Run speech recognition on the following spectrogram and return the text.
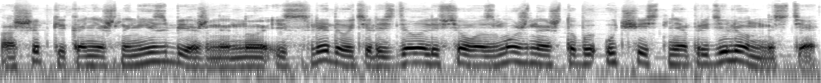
Ошибки, конечно, неизбежны, но исследователи сделали все возможное, чтобы учесть неопределенности.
